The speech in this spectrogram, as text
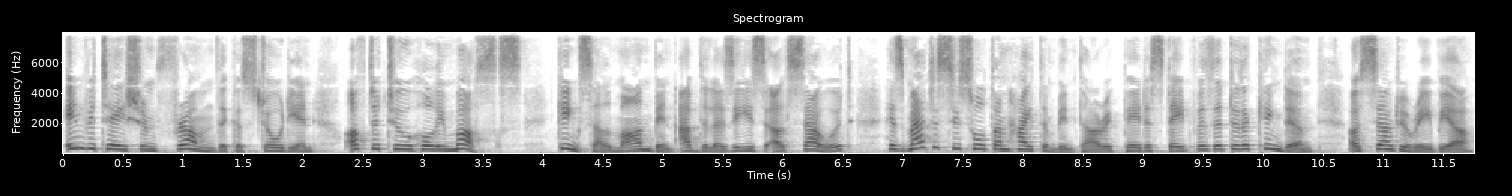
invitation from the custodian of the two holy mosques, King Salman bin Abdulaziz Al Saud, His Majesty Sultan Haitham bin Tariq paid a state visit to the Kingdom of Saudi Arabia.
